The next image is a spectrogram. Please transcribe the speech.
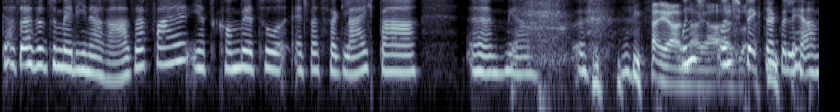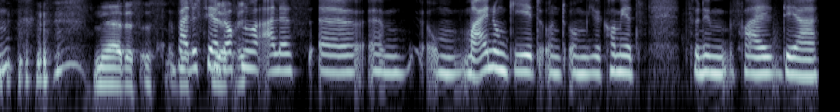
Das also zum Berliner Raserfall. Jetzt kommen wir zu etwas vergleichbar ähm, ja, äh, naja, un naja, also, unspektakulärem. ja, das ist, Weil es ja doch nur alles äh, ähm, um Meinung geht und um, wir kommen jetzt zu dem Fall der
